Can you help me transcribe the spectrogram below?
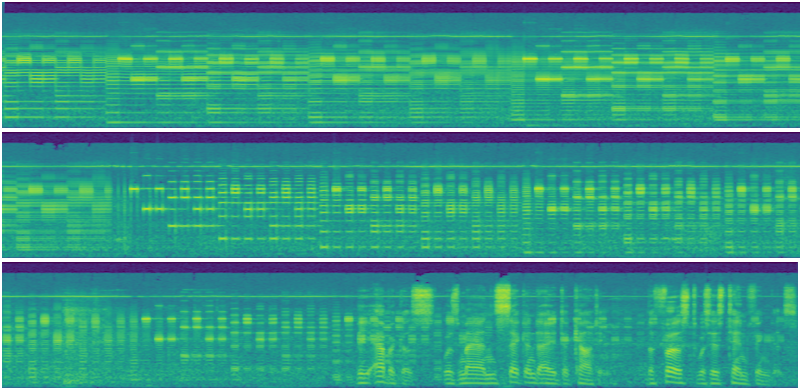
The abacus was man's second aid to counting. The first was his ten fingers.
